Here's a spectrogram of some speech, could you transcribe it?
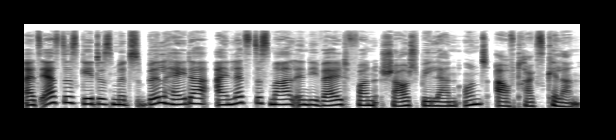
Als erstes geht es mit Bill Hader ein letztes Mal in die Welt von Schauspielern und Auftragskillern.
